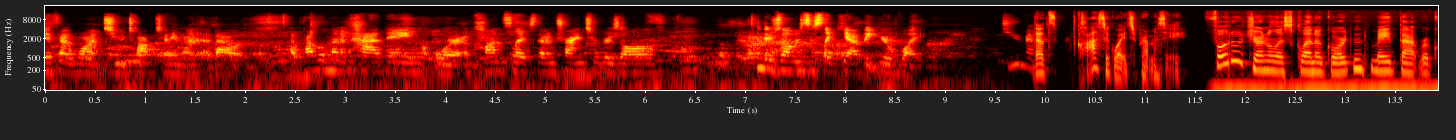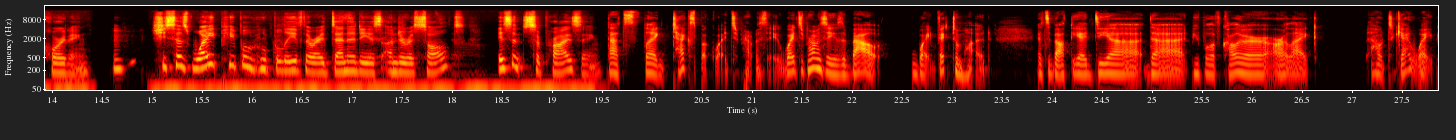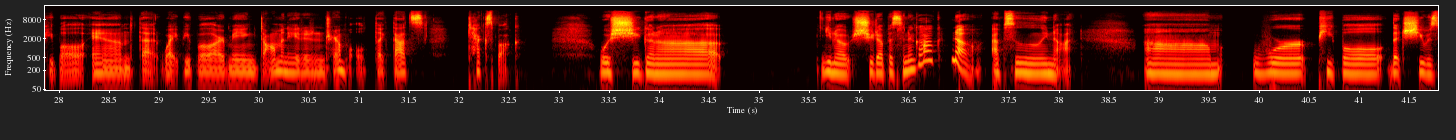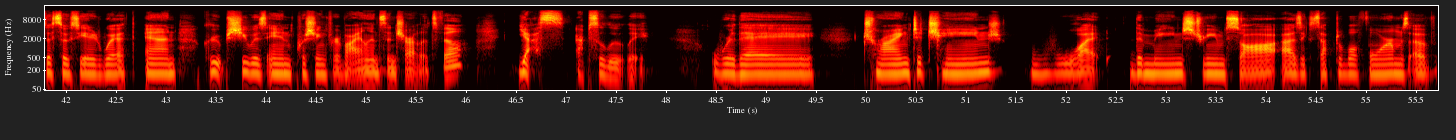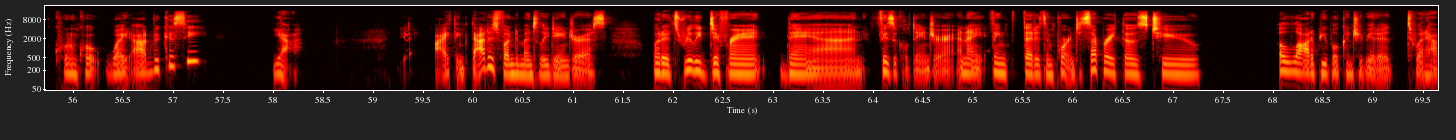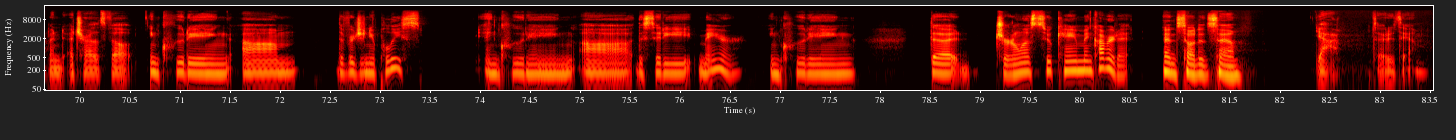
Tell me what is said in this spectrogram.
if I want to talk to anyone about a problem that I'm having or a conflict that I'm trying to resolve. And there's always this, like, yeah, but you're white. That's classic white supremacy. Photojournalist Glenna Gordon made that recording. Mm-hmm. She says white people who believe their identity is under assault isn't surprising. That's like textbook white supremacy. White supremacy is about white victimhood. It's about the idea that people of color are like out to get white people and that white people are being dominated and trampled. Like that's textbook. Was she gonna, you know, shoot up a synagogue? No, absolutely not um, were people that she was associated with and groups she was in pushing for violence in Charlottesville? Yes, absolutely. Were they trying to change what the mainstream saw as acceptable forms of quote unquote white advocacy? Yeah. I think that is fundamentally dangerous, but it's really different than physical danger. And I think that it's important to separate those two a lot of people contributed to what happened at Charlottesville, including um, the Virginia police, including uh, the city mayor, including the journalists who came and covered it. And so did Sam. Yeah, so did Sam.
